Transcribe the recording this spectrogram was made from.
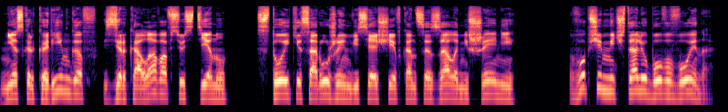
Несколько рингов, зеркала во всю стену, стойки с оружием, висящие в конце зала мишени. В общем, мечта любого воина.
